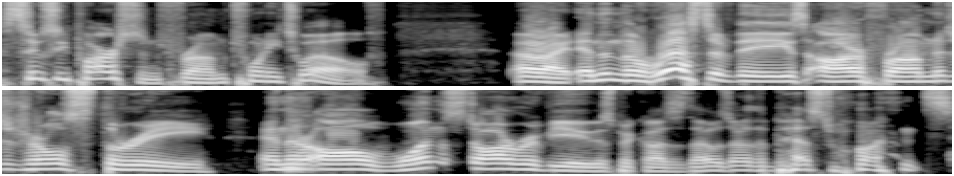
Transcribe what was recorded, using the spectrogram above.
susie parson from 2012 all right and then the rest of these are from ninja turtles 3 and they're all one star reviews because those are the best ones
